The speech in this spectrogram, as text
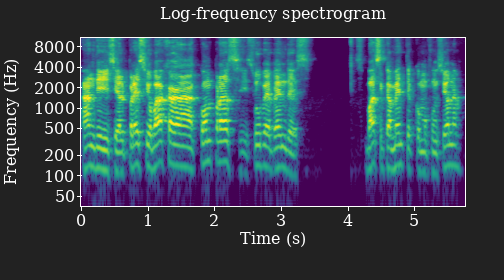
Andy, si el precio baja, compras y sube, vendes. Básicamente, ¿cómo funciona?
